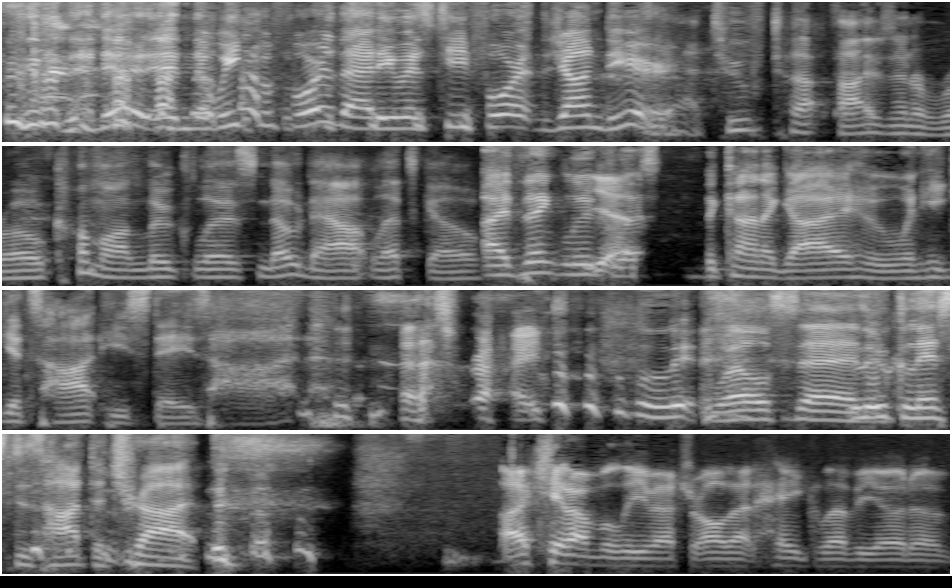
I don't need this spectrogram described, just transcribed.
Dude, and the week before that, he was T4 at the John Deere. Yeah, two top fives in a row. Come on, Luke List. No doubt. Let's go. I think Luke Yeah. List is the kind of guy who, when he gets hot, he stays hot. That's right. Well said. Luke List is hot to trot. I cannot believe after all that Hank Lebioda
